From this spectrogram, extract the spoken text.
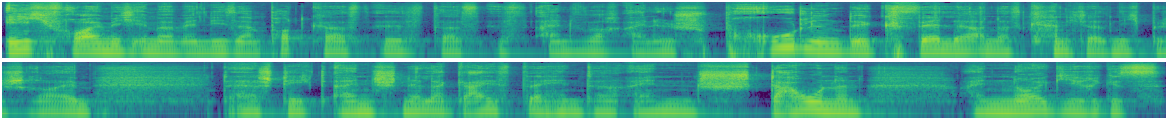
Ich freue mich immer, wenn Lisa im Podcast ist. Das ist einfach eine sprudelnde Quelle, anders kann ich das nicht beschreiben. Da steckt ein schneller Geist dahinter, ein Staunen, ein neugieriges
